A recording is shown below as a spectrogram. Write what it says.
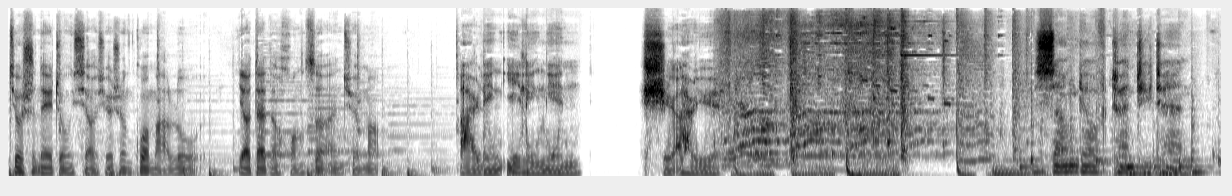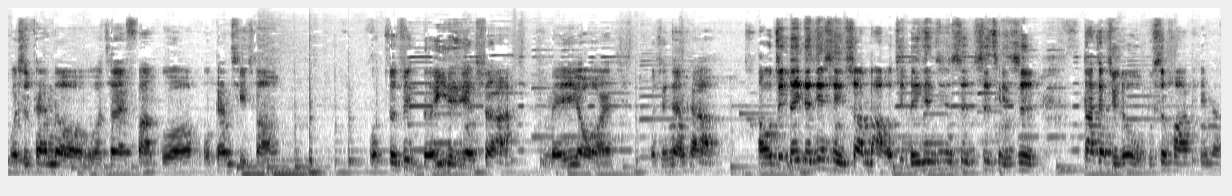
就是那种小学生过马路要戴的黄色安全帽。二零一零年十二月，Sound of Twenty Ten。我是 Pano，我在法国，我刚起床。我最最得意的一件事啊，没有哎，我想想看啊，啊，我最得意的一件事情算吧，我最得意的一件事事情是。大家觉得我不是花瓶啊，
